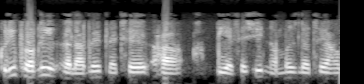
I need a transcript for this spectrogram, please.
could you probably elaborate, let's say, uh, the SSG numbers, let's say, how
